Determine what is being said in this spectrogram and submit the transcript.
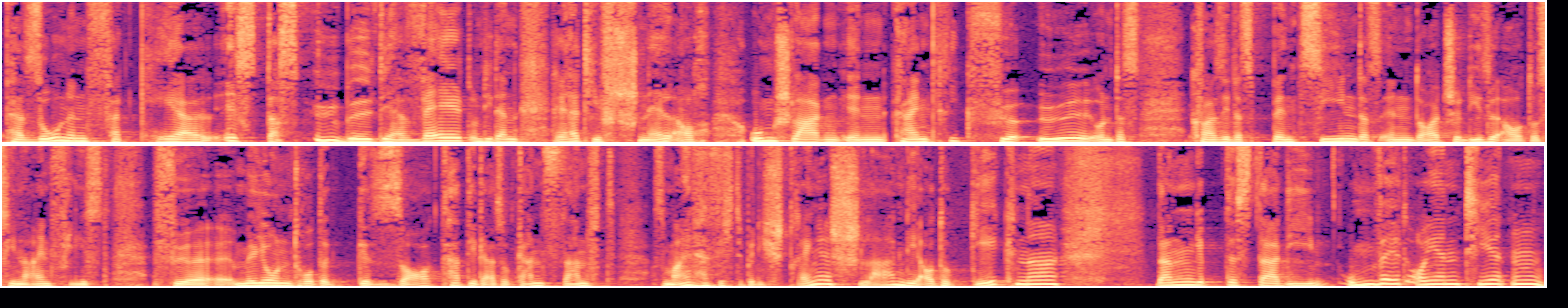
Personenverkehr ist das Übel der Welt und die dann relativ schnell auch umschlagen in kein Krieg für Öl und das quasi das Benzin, das in deutsche Dieselautos hineinfließt, für Millionen Tote gesorgt hat, die da also ganz sanft aus meiner meiner Sicht über die Stränge schlagen, die Autogegner. Dann gibt es da die Umweltorientierten,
